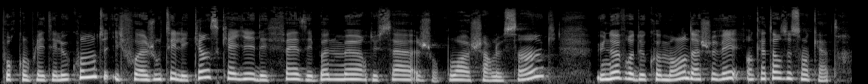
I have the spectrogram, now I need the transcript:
Pour compléter le compte, il faut ajouter les 15 cahiers des faits et bonnes mœurs du sage roi Charles V, une œuvre de commande achevée en 1404.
